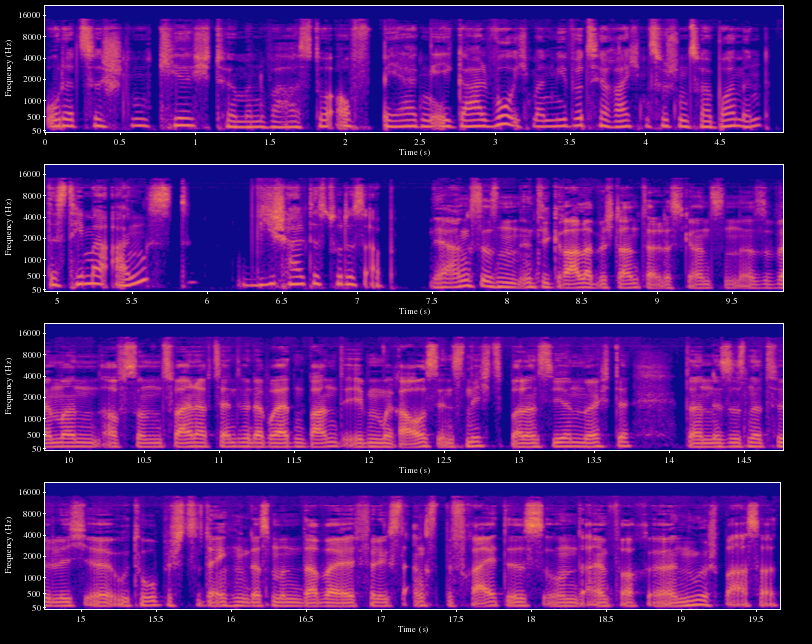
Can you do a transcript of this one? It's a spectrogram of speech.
oder zwischen Kirchtürmen warst, du auf Bergen, egal wo, ich meine, mir würde es ja reichen zwischen zwei Bäumen. Das Thema Angst, wie schaltest du das ab? Ja, Angst ist ein integraler Bestandteil des Ganzen. Also wenn man auf so einem zweieinhalb Zentimeter breiten Band eben raus ins Nichts balancieren möchte, dann ist es natürlich äh, utopisch zu denken, dass man dabei völligst angstbefreit ist und einfach äh, nur Spaß hat.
